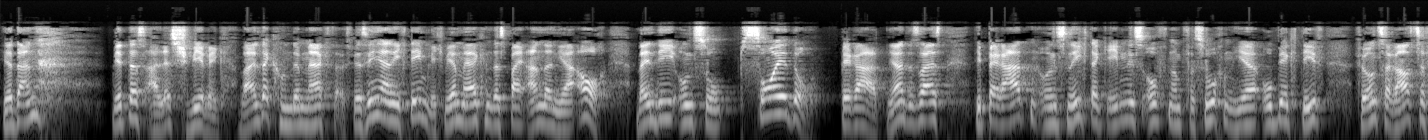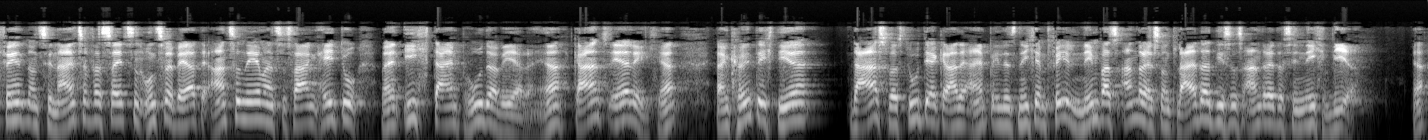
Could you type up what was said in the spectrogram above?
ja dann wird das alles schwierig, weil der Kunde merkt das. Wir sind ja nicht dämlich, wir merken das bei anderen ja auch. Wenn die uns so pseudo beraten. Ja, das heißt, die beraten uns nicht ergebnisoffen und versuchen hier objektiv für uns herauszufinden, uns hineinzuversetzen, unsere Werte anzunehmen und zu sagen, hey du, wenn ich dein Bruder wäre, ja, ganz ehrlich, ja, dann könnte ich dir das, was du dir gerade einbildest, nicht empfehlen. Nimm was anderes und leider dieses andere, das sind nicht wir. Ja,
